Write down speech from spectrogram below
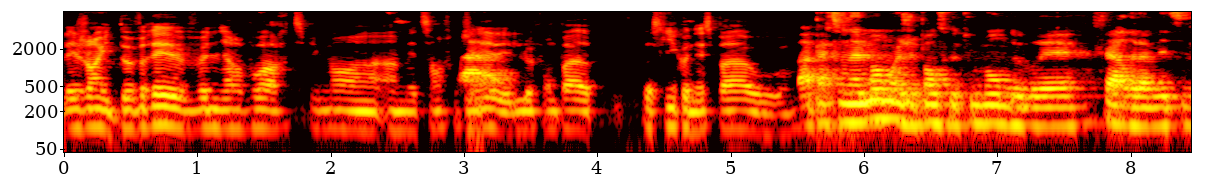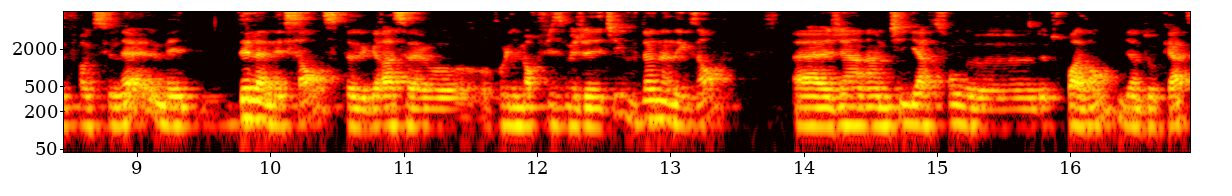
les gens ils devraient venir voir typiquement un, médecin fonctionnel ah. et ils ne le font pas qu'ils connaissent pas. Bah, personnellement, moi je pense que tout le monde devrait faire de la médecine fonctionnelle, mais dès la naissance, grâce au, polymorphisme génétique. Je vous donne un exemple. Euh, j'ai un, petit garçon de, de 3 ans, bientôt 4.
